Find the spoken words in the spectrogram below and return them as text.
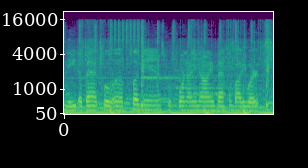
Need a bag full of plug-ins for $4.99 Bath and Body Works.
